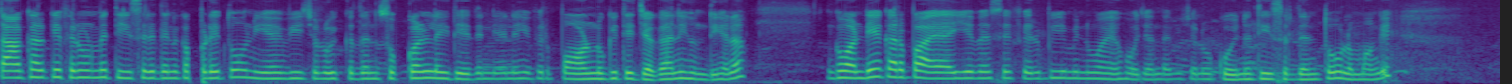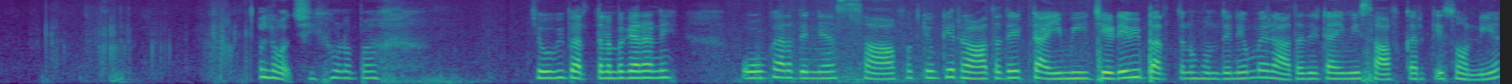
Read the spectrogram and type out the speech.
ਤਾਂ ਕਰਕੇ ਫਿਰ ਹੁਣ ਮੈਂ ਤੀਸਰੇ ਦਿਨ ਕੱਪੜੇ ਧੋਣੀ ਆ ਵੀ ਚਲੋ ਇੱਕ ਦਿਨ ਸੁੱਕਣ ਲਈ ਦੇ ਦਿੰਨੀ ਆ ਨਹੀਂ ਫਿਰ ਪਾਉਣ ਨੂੰ ਕਿਤੇ ਜਗ੍ਹਾ ਨਹੀਂ ਹੁੰਦੀ ਹੈ ਨਾ। ਗਵਾਂਢੀਆਂ ਘਰ ਪਾਇਆ ਹੀ ਹੈ ਵੈਸੇ ਫਿਰ ਵੀ ਮੈਨੂੰ ਐ ਹੋ ਜਾਂਦਾ ਵੀ ਚਲੋ ਕੋਈ ਨਾ ਤੀਸਰੇ ਦਿਨ ਧੋ ਲਵਾਂਗੇ। ਲਓ ਜੀ, ਹੁਣ ਆਪਾਂ ਜੋ ਵੀ ਬਰਤਨ ਵਗੈਰਾ ਨੇ, ਉਹ ਕਰ ਦਿੰਨੇ ਆ ਸਾਫ਼, ਕਿਉਂਕਿ ਰਾਤ ਦੇ ਟਾਈਮ ਹੀ ਜਿਹੜੇ ਵੀ ਬਰਤਨ ਹੁੰਦੇ ਨੇ, ਉਹ ਮੈਂ ਰਾਤ ਦੇ ਟਾਈਮ ਹੀ ਸਾਫ਼ ਕਰਕੇ ਸੌਂਦੀ ਆ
